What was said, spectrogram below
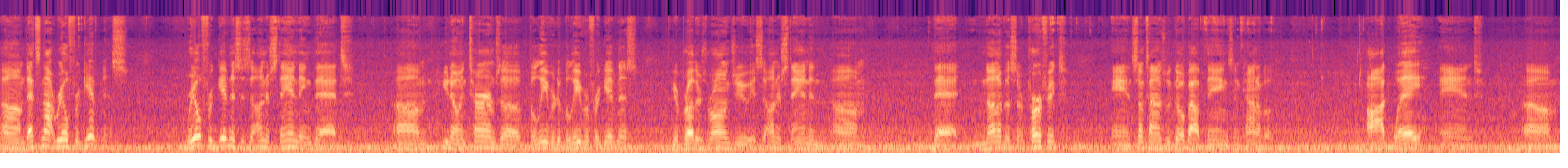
Um, that's not real forgiveness real forgiveness is the understanding that, um, you know, in terms of believer to believer forgiveness, your brother's wronged you. It's the understanding um, that none of us are perfect, and sometimes we go about things in kind of a odd way, and um,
